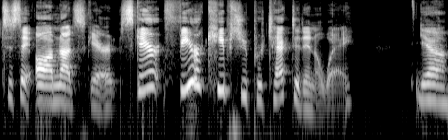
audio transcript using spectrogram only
to say, "Oh, I'm not scared." Scare fear keeps you protected in a way. Yeah.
